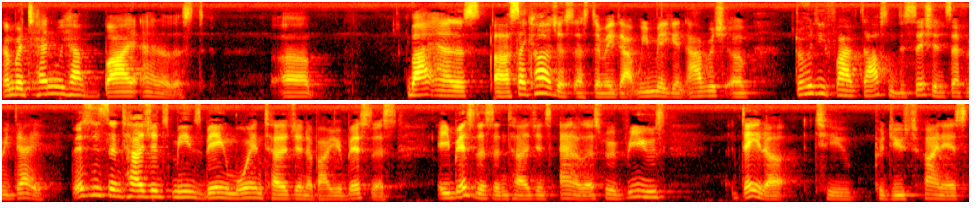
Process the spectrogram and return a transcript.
Number 10, we have buy analyst. Uh, buy analysts, uh, psychologists estimate that we make an average of 35,000 decisions every day. Business intelligence means being more intelligent about your business. A business intelligence analyst reviews data to produce finance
